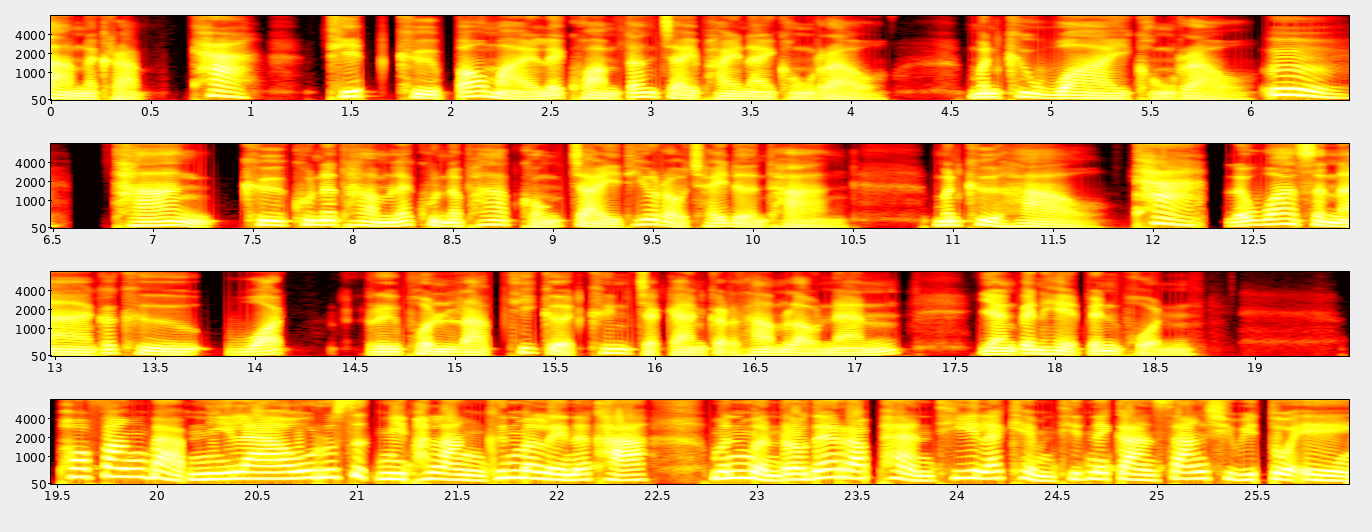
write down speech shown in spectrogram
ตามนะครับ ค่ะ ทิศคือเป้าหมายและความตั้งใจภายในของเรา มันคือ why ของเรา อืมทางคือคุณธรรมและคุณภาพของใจที่เราใช้เดินทาง มันคือ how ค่ะ และวาสนา ก็คือ what หรือผลลัพธ์ที่เกิดขึ้นจากการกระทำเหล่านั้น อย่างเป็นเหตุเป็นผล พอฟังแบบนี้แล้วรู้สึกมีพลังขึ้นมาเลยนะคะ มันเหมือนเราได้รับแผนที่และเข็มทิศในการสร้างชีวิตตัวเอง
